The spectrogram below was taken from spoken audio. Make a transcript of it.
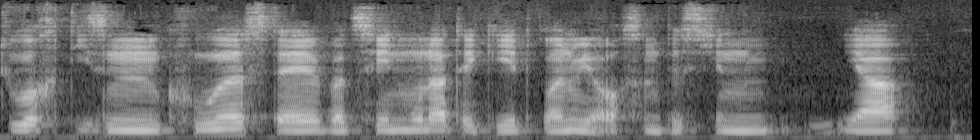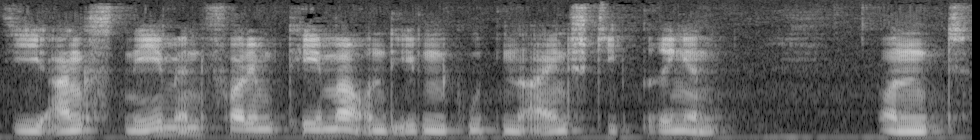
durch diesen Kurs, der über zehn Monate geht, wollen wir auch so ein bisschen ja die Angst nehmen vor dem Thema und eben einen guten Einstieg bringen. Und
